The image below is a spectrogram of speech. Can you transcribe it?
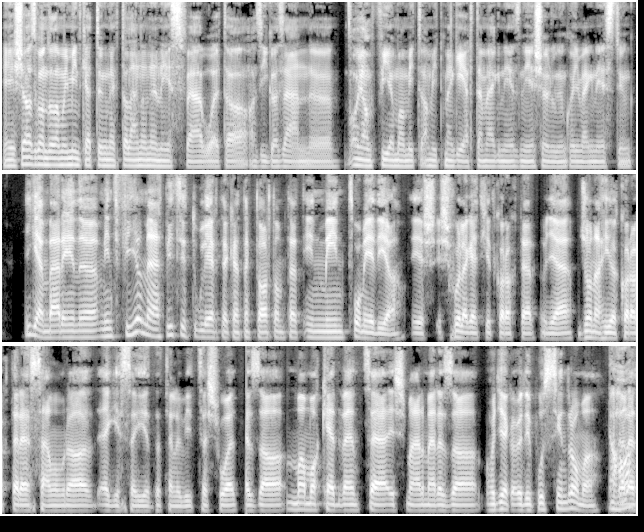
és azt gondolom, hogy mindkettőnknek talán a Ne fel volt a, az igazán ö, olyan film, amit, amit megérte megnézni, és örülünk, hogy megnéztünk. Igen, bár én mint filmet picit túlértéketnek tartom, tehát én mint komédia, és, és főleg egy-két karakter, ugye Jonah Hill karaktere számomra egészen hihetetlenül vicces volt. Ez a mama kedvence, és már már ez a, hogy hívják, a Ödipus szindróma? Aha.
